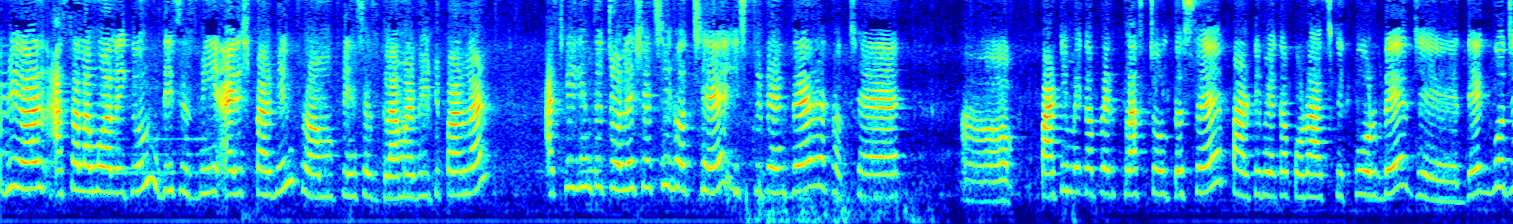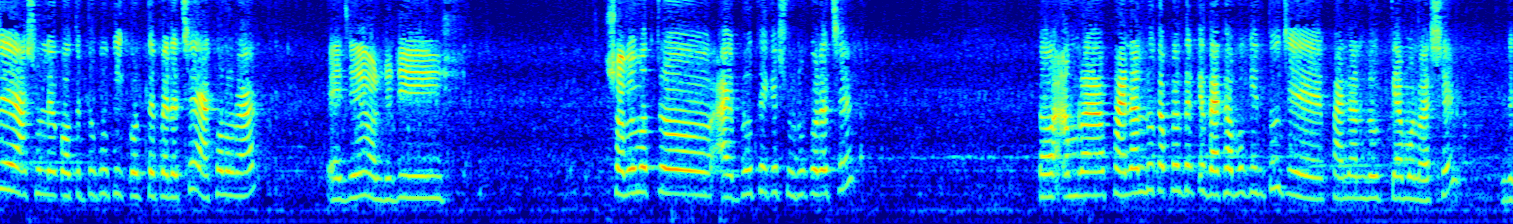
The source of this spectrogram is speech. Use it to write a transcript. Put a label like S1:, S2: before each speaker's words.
S1: Everyone, আসসালামু আলাইকুম। This is me Irish Parveen from princess glamour beauty parlour আজকে কিন্তু চলে এসেছি হচ্ছে স্টুডেন্টদের হচ্ছে পার্টি মেকআপের ক্লাস চলতেছে। পার্টি মেকআপ ওরা আজকে করবে যে দেখব যে আসলে কতটুকু কি করতে পেরেছে। এখন ওরা, এই যে অলরেডি সবেমাত্র আইব্রো থেকে শুরু করেছে। তো আমরা ফাইনাল লুক আপনাদেরকে দেখাবো কিন্তু যে ফাইনাল লুক কেমন আসে।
